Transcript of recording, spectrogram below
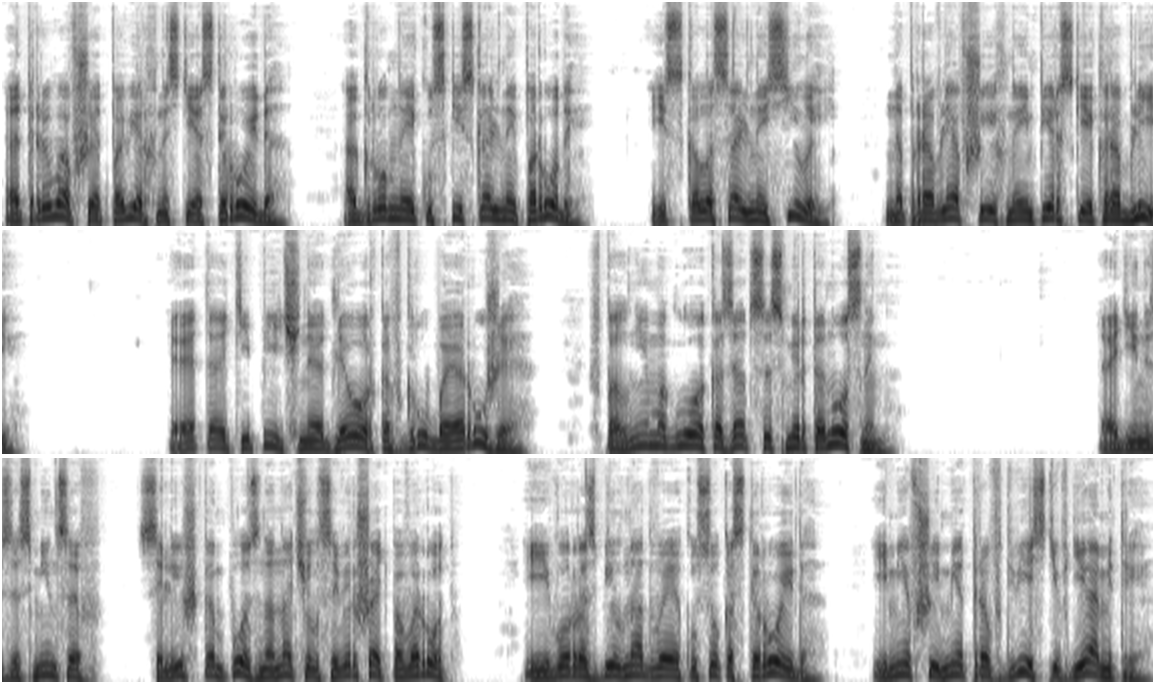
отрывавший от поверхности астероида огромные куски скальной породы и с колоссальной силой направлявшие их на имперские корабли. Это типичное для орков грубое оружие вполне могло оказаться смертоносным. Один из эсминцев слишком поздно начал совершать поворот, и его разбил надвое кусок астероида, имевший метров 200 в диаметре.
